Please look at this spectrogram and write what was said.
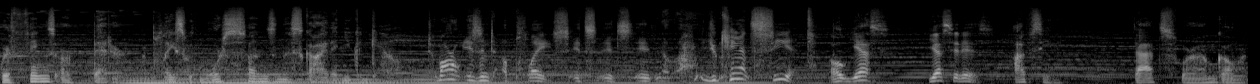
where things are better. A place with more suns in the sky than you can count. Tomorrow isn't a place. It's, it's, it, you can't see it. Oh, yes. Yes, it is. I've seen it. That's where I'm going.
